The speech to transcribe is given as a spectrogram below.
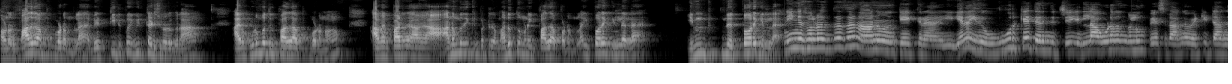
அவன் ஒரு பாதுகாப்பு போடணும்ல வெட்டிட்டு போய் வீட்டடிச்சுட்டு இருக்கிறான் அவன் குடும்பத்துக்கு பாதுகாப்பு போடணும். அவன் படு அவன் அனுமதிக்கப்பட்ட மருத்துவமனைக்கு பாதுகாப்பு போடணும்ல. இப்போ வரைக்கும் இல்லைல்ல. இந்த இப்போ வரைக்கும் இல்லை. நீங்க சொல்றது தான் நானும் கேக்குறேன். ஏன்னா இது ஊருக்கே தெரிஞ்சிச்சு எல்லா ஊடகங்களும் பேசுறாங்க வெட்டிட்டாங்க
